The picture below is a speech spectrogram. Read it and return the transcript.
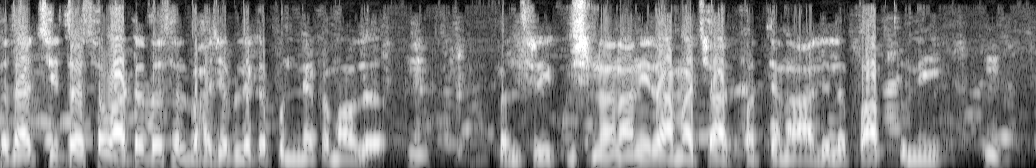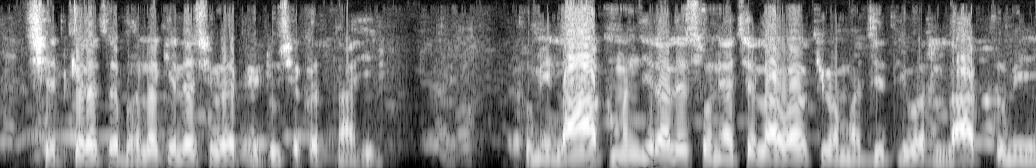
कदाचित असं वाटत असेल भाजपले का पुण्य कमावलं पण श्रीकृष्ण आणि रामाच्या आत्महत्यानं आलेलं पाप तुम्ही शेतकऱ्याचं भलं केल्याशिवाय फेटू शकत नाही. तुम्ही लाख मंदिराले सोन्याचे लावा किंवा मस्जिदीवर लाख तुम्ही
